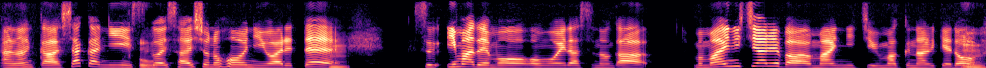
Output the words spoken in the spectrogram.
あなんか社会にすごい最初の方に言われて、うんす今でも思い出すのが、まあ、毎日やれば毎日上手くなるけど、うん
